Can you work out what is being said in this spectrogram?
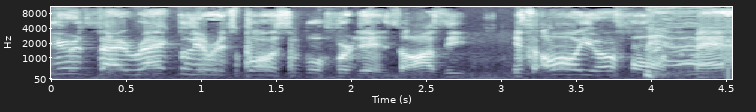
"You're directly responsible for this, Ozzy. It's all your fault, man."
